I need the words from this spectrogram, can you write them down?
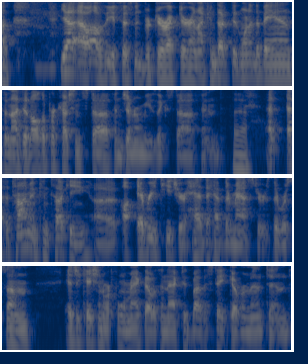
uh, yeah, I, I was the assistant director, and I conducted one of the bands, and I did all the percussion stuff and general music stuff. And Yeah. at, at the time in Kentucky, uh, every teacher had to have their master's. There was some Education Reform Act that was enacted by the state government, and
